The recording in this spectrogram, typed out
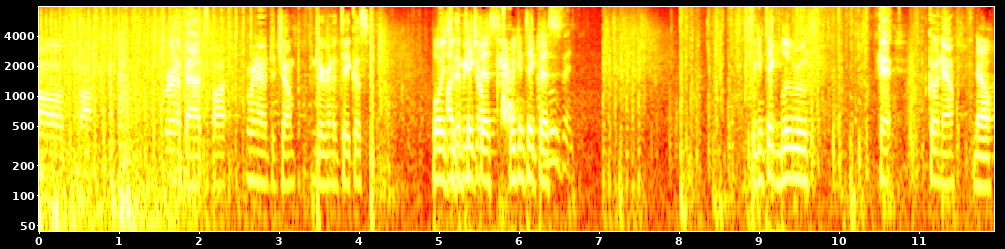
Oh fuck. We're in a bad spot. We're gonna have to jump. They're gonna take us. Boys, I we can we take jump- this. We can take I'm this. moving. We can take blue roof Okay, go now. now.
